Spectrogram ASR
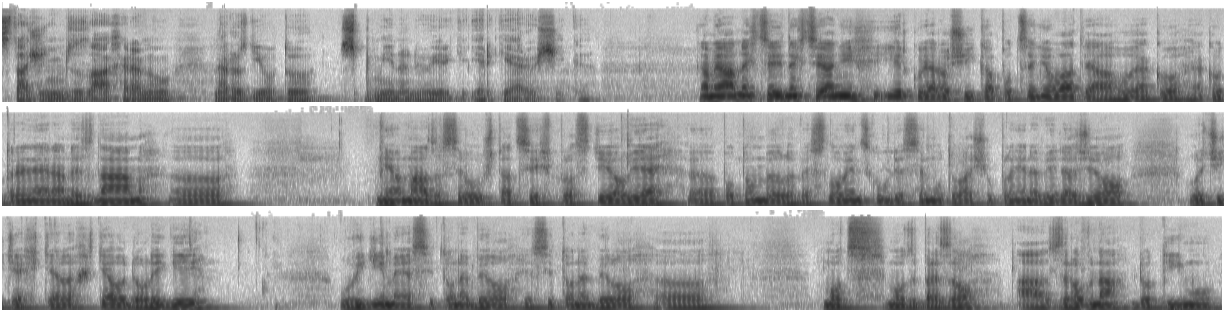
stažením za záchranu, na rozdíl od toho vzpomínaného Jirky Jarošíka. Já nechci, nechci ani Jirku Jarošíka podceňovat, já ho jako, jako trenéra neznám. Eh, měl má za sebou štaci v Prostějově, eh, potom byl ve Slovensku, kde se mu to až úplně nevydařilo. Určitě chtěl, chtěl do ligy. Uvidíme, jestli to nebylo, jestli to nebylo uh, moc, moc brzo a zrovna do týmu,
